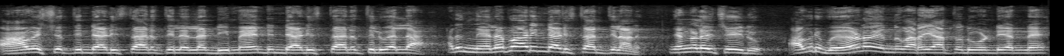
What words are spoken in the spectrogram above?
ആവശ്യത്തിന്റെ അടിസ്ഥാനത്തിലല്ല ഡിമാൻഡിന്റെ അടിസ്ഥാനത്തിലുമല്ല അത് നിലപാടിന്റെ അടിസ്ഥാനത്തിലാണ്. ഞങ്ങൾ ചെയ്തു. അവർ വേണോ എന്ന് പറയാത്തത് കൊണ്ട് തന്നെ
